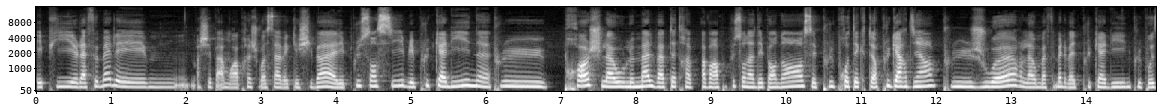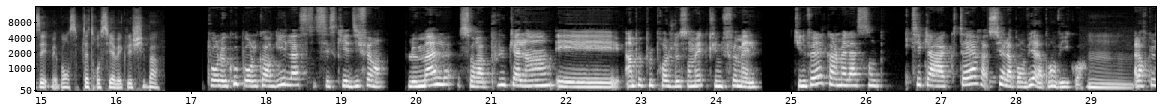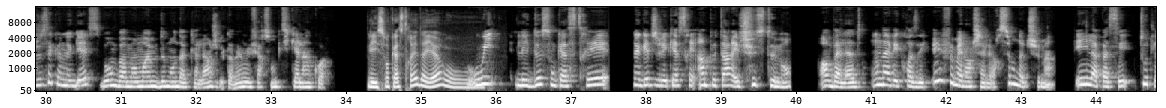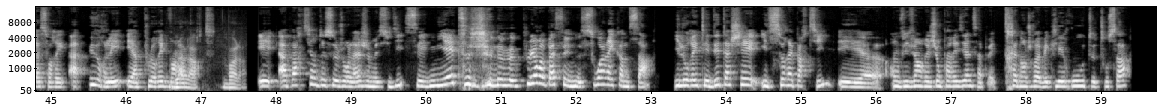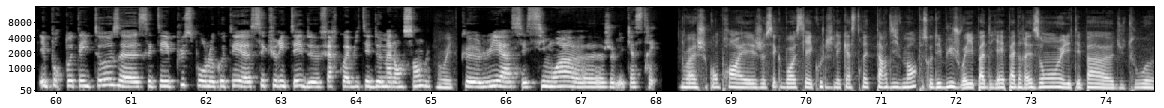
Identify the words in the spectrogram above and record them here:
Et puis la femelle est, hum, je sais pas, moi après je vois ça avec les Shiba, elle est plus sensible et plus câline, plus proche, là où le mâle va peut-être avoir un peu plus son indépendance, et plus protecteur, plus gardien, plus joueur, là où ma femelle va être plus câline, plus posée. Mais bon, c'est peut-être aussi avec les Shiba. Pour le coup, pour le corgi, là, c'est ce qui est différent. Le mâle sera plus câlin et un peu plus proche de son maître qu'une femelle. Qu'une femelle, quand elle a son petit caractère, si elle a pas envie, elle a pas envie, quoi. Hmm. Alors que je sais que Nuggets, bon, bah, maman, elle me demande un câlin, je vais quand même lui faire son petit câlin, quoi. Et ils sont castrés d'ailleurs Oui, les deux sont castrés. Nugget, je l'ai castré un peu tard et justement, en balade, on avait croisé une femelle en chaleur sur notre chemin et il a passé toute la soirée à hurler et à pleurer devant la porte. Voilà. Et à partir de ce jour-là, je me suis dit, c'est niette, je ne veux plus repasser une soirée comme ça. Il aurait été détaché, il serait parti. Et euh, en vivant en région parisienne, ça peut être très dangereux avec les routes, tout ça. Et pour Potatoes, euh, c'était plus pour le côté euh, sécurité de faire cohabiter deux mâles ensemble. Oui. Que lui, à ses six mois, euh, je l'ai castré. Ouais, je comprends et je sais que moi aussi, écoute, je l'ai castré tardivement parce qu'au début, je voyais pas, il n'y avait pas de raison, il n'était pas du tout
